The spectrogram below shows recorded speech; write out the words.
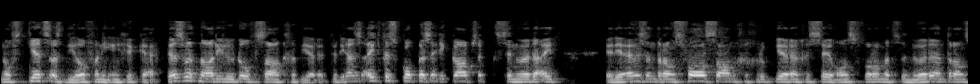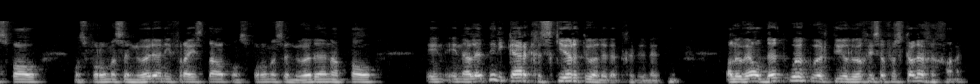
nog steeds as deel van die NG Kerk. Dis wat na die Ludolf saak gebeur het. Toe die ons uitgeskop is uit die Kaapse Sinode uit, het die ouens in Transvaal saam gegroepeer en gesê ons vorm 'n sinode in Transvaal, ons vorm 'n sinode in die Vrystaat, ons vorm 'n sinode in Natal en en hulle het nie die kerk geskeur toe hulle dit gedoen het nie. Alhoewel dit ook oor teologiese verskille gegaan het.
